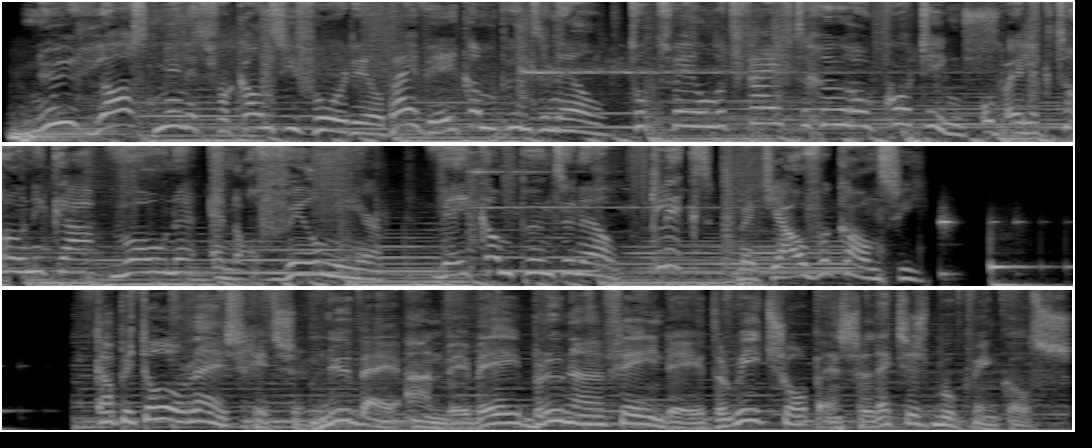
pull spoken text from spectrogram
Nu last minute vakantievoordeel bij Weekamp.nl. Tot 250 euro korting op elektronica, wonen en nog veel meer. Weekamp.nl. Klikt met jouw vakantie. Capitool reisgidsen. Nu bij ANWB, Bruna, V&D, The Reach Shop en Selectus Boekwinkels.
